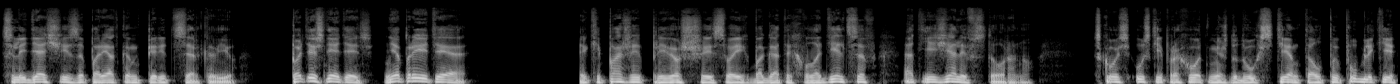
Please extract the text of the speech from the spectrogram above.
следящий за порядком перед церковью. «Потеснитесь! Не прийти!» Экипажи, привезшие своих богатых владельцев, отъезжали в сторону. Сквозь узкий проход между двух стен толпы публики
